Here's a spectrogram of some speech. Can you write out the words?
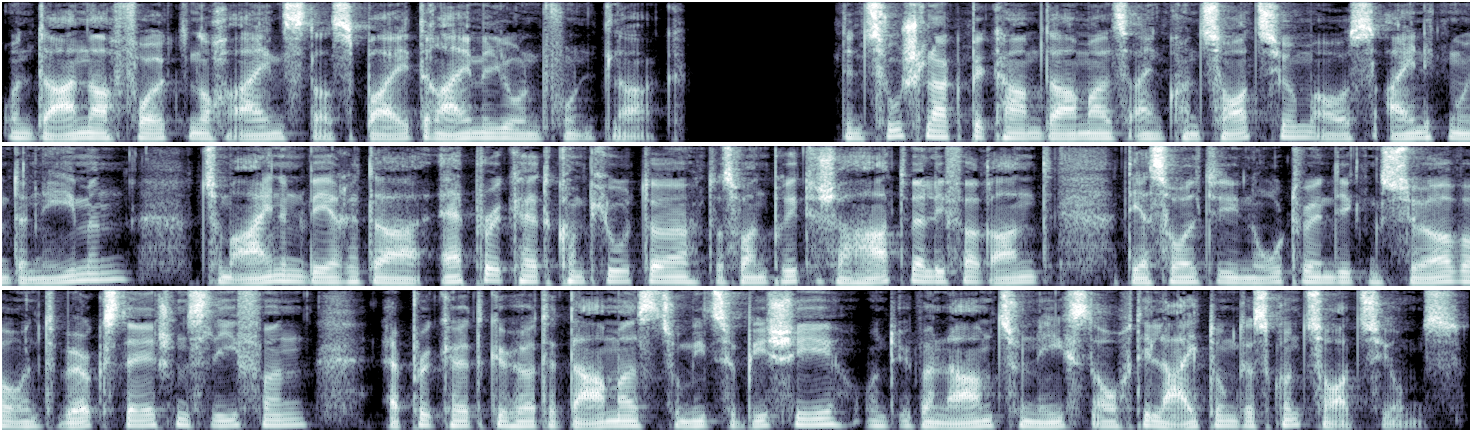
und danach folgte noch eins, das bei 3 Millionen Pfund lag. Den Zuschlag bekam damals ein Konsortium aus einigen Unternehmen. Zum einen wäre da Apricot Computer, das war ein britischer Hardwarelieferant, der sollte die notwendigen Server und Workstations liefern. Apricot gehörte damals zu Mitsubishi und übernahm zunächst auch die Leitung des Konsortiums.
